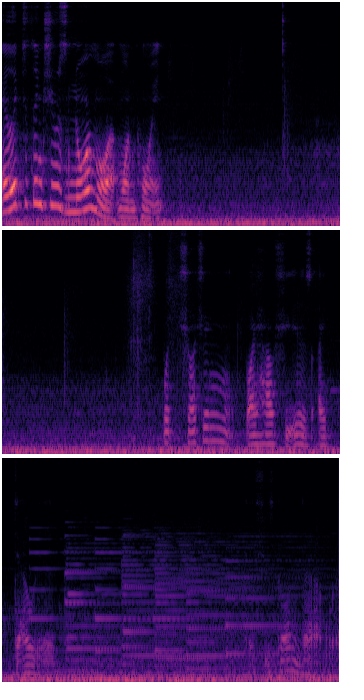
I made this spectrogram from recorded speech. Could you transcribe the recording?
I like to think she was normal at one point. But judging by how she is, I doubt it. Okay, she's gone that way.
